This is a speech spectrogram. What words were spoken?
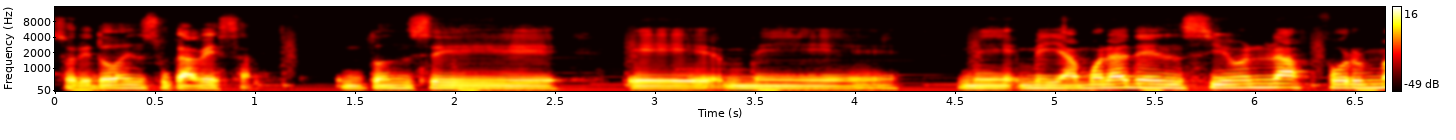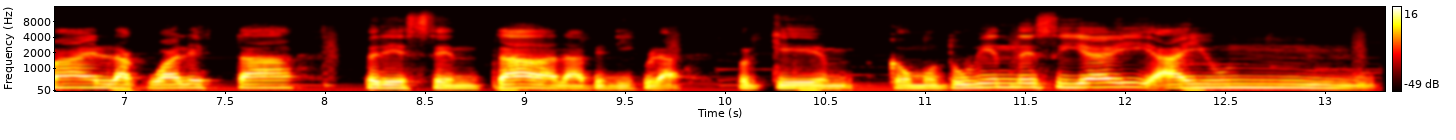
sobre todo en su cabeza. Entonces, eh, me, me, llamó la atención la forma en la cual está presentada la película. Porque, como tú bien decías, hay un,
